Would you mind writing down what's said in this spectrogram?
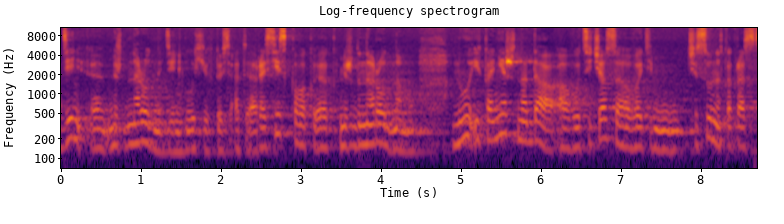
день, э, Международный день глухих, то есть от российского к международному. Ну и, конечно, да, вот сейчас в этом часу у нас как раз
